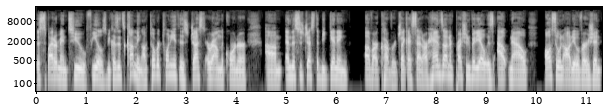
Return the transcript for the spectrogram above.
the spider-man 2 feels because it's coming. October 20th is just around the corner um, and this is just the beginning of our coverage. Like i said our hands-on impression video is out now also an audio version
